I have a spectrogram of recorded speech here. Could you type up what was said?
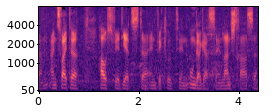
ähm, ein zweiter Haus wird jetzt äh, entwickelt in Ungargasse, in Landstraße.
